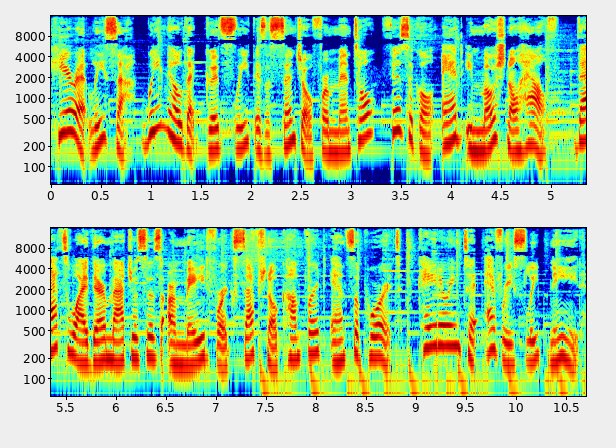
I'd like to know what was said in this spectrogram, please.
Here at Leesa, we know that good sleep is essential for mental, physical, and emotional health. That's why their mattresses are made for exceptional comfort and support, catering to every sleep need.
